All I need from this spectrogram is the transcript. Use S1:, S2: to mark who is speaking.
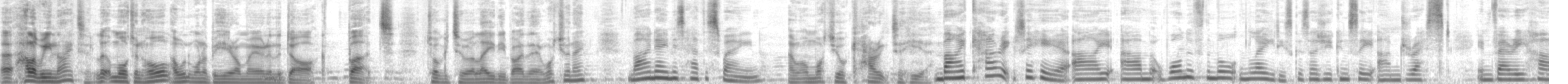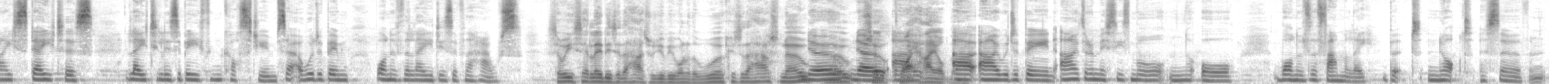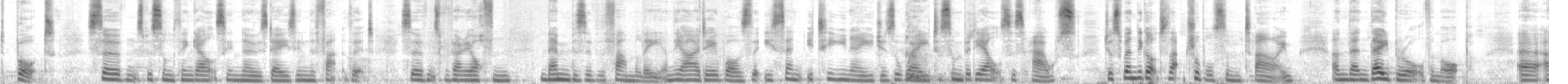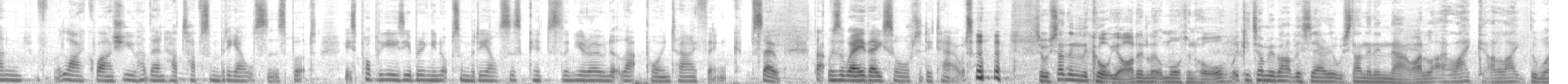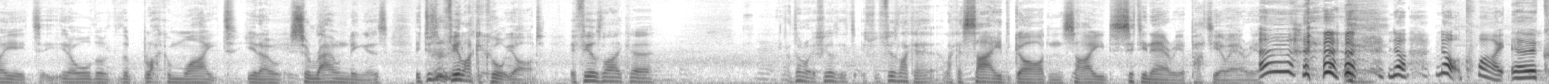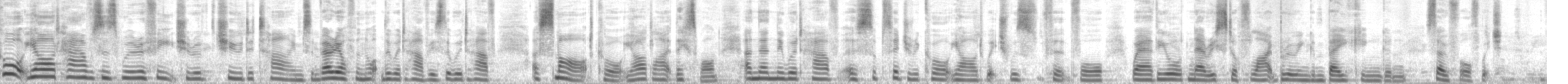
S1: Uh, Halloween night, Little Moreton Hall. I wouldn't want to be here on my own in the dark, but talking to a lady by the name. What's your name?
S2: My name is Heather Swain.
S1: And, and what's your character here?
S2: My character here, I am one of the Morton ladies because, as you can see, I'm dressed in very high status late Elizabethan costume. So I would have been one of the ladies of the house.
S1: So you said ladies of the house, would you be one of the workers of the house? No,
S2: no, no.
S1: So quite
S2: I,
S1: high up there.
S2: I, I would have been either a Mrs. Moreton or one of the family, but not a servant. But servants were something else in those days, in the fact that servants were very often members of the family, and the idea was that you sent your teenagers away to somebody else's house just when they got to that troublesome time, and then they brought them up. Uh, and likewise, you then had to have somebody else's, but it's probably easier bringing up somebody else's kids than your own at that point, I think. So that was the way they sorted it out.
S1: so we're standing in the courtyard in Little Moreton Hall. What can you tell me about this area we're standing in now? I, I like I like the way it, you know, all the, the black and white, you know, surrounding us. It doesn't feel like a courtyard. It feels like a I don't know. It feels it, it feels like a like a side garden, side sitting area, patio area.
S2: Uh, no, not quite. Uh, courtyard houses were a feature of Tudor times, and very often what they would have is they would have a smart courtyard like this one, and then they would have a subsidiary courtyard which was for, for where the ordinary stuff like brewing and baking and so forth, which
